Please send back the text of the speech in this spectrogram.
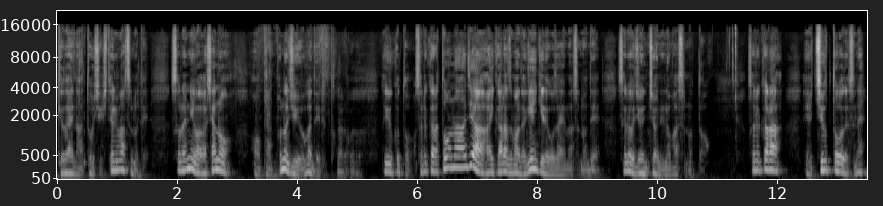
巨大な投資をしておりますのでそれに我が社のポンプの需要が出ると。なるほど。ということ。それから東南アジアは相変わらずまだ元気でございますのでそれを順調に伸ばすのと。それから、え中東ですね、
